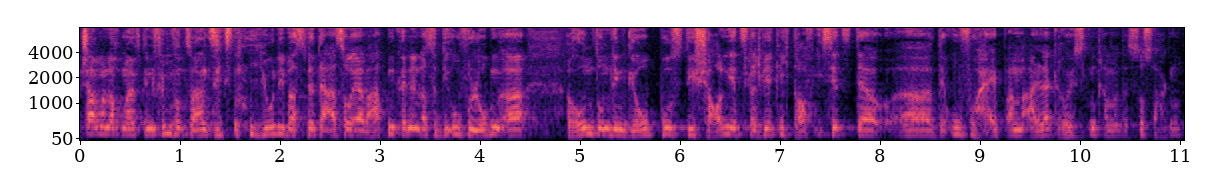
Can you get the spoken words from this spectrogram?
Schauen wir noch mal auf den 25. Juni, was wir da so erwarten können. Also die Ufologen äh, rund um den Globus, die schauen jetzt da wirklich drauf. Ist jetzt der, äh, der UFO-Hype am allergrößten, kann man das so sagen?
